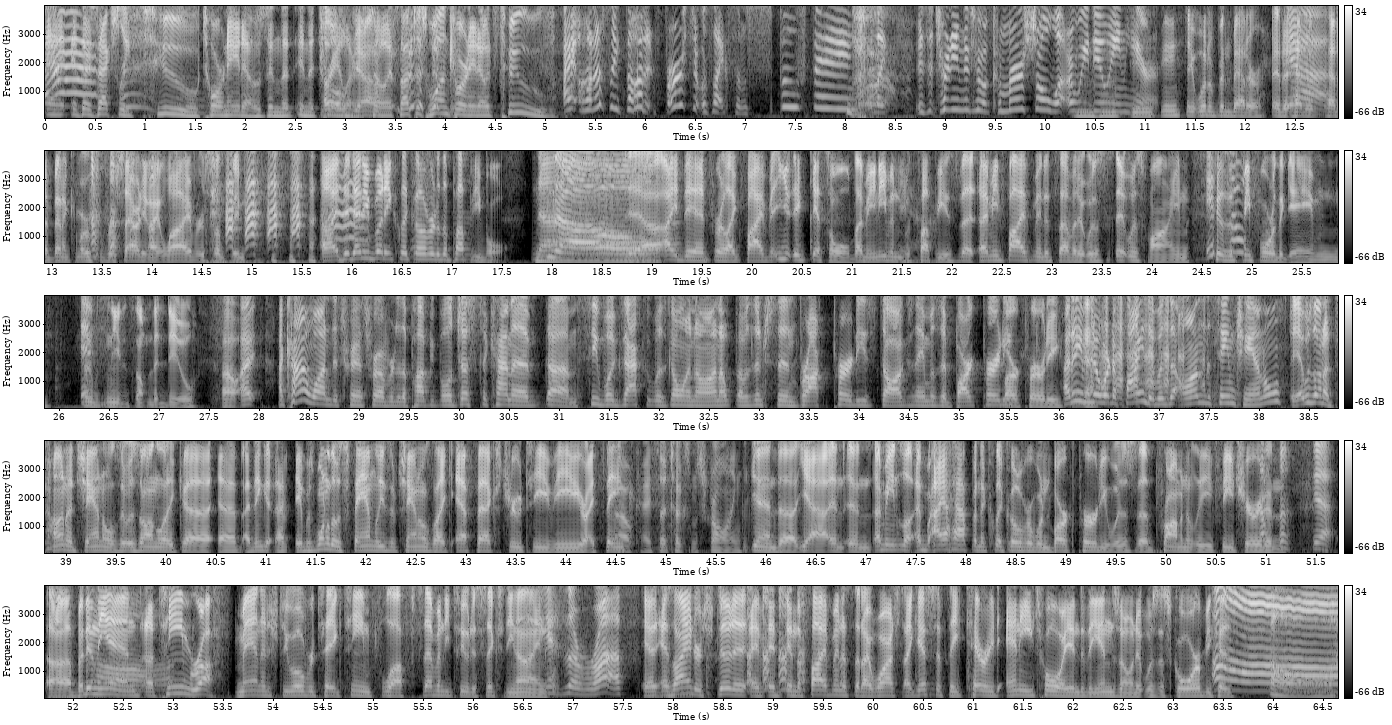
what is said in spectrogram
And there's actually two tornadoes in the in the oh, trailer, yeah. so it's not just one tornado; it's two. I honestly thought at first it was like some spoof thing. like, is it turning into a commercial? What are we doing here? It would have been better had it, had, it, Yeah. had it been a commercial for Saturday Night Live or something. uh, did anybody click over to the Puppy Bowl? No. Yeah, I did for like five minutes. It gets old. I mean, even with puppies, but I mean, five minutes of it, it was it was fine It's because it's, so- before the game. I It's- needed something to do. Oh, I, I kind of wanted to transfer over to the Puppy Bowl just to kind of um, see what exactly was going on. I, I was interested in Brock Purdy's dog's name. Was it Bark Purdy? Bark Purdy. I didn't even know where to find it. Was it on the same channel? It was on a ton of channels. It was on like uh, uh I think it, it was one of those families of channels like FX, truTV, or I think. Okay, so it took some scrolling. And uh, yeah, and, and I mean, look, I happened to click over when Bark Purdy was uh, prominently featured, and Yeah. uh, but in the end, uh, Team Ruff managed to overtake Team Fluff, seventy-two to sixty-nine. It's a rough. A- As I understood it, in- in the five minutes that I watched, I guess if they carried any toy into the end zone, it was a score because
